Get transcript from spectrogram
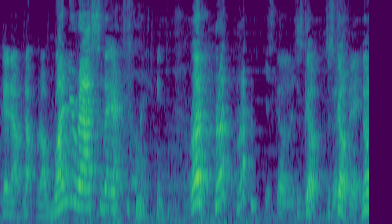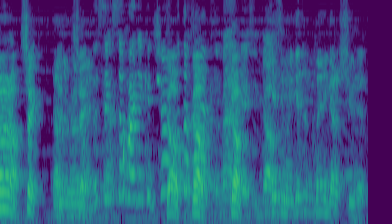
Okay, now, now, now run your ass to the airplane. run, run, run. Just go. Just go. Just go. straight. No, no, no. Straight. Down Yeah, the runway. straight. This thing's so hard to control. Go, what the go. fuck? Doesn't matter, Go. Casey. Go. Casey, when you get to the plane, you gotta shoot it.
